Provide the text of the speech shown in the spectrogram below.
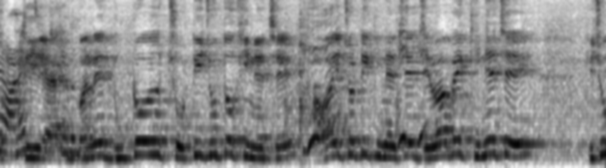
সত্যি এক মানে দুটো চটি জুতো কিনেছে হাওয়াই চটি কিনেছে যেভাবে কিনেছে কিছু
